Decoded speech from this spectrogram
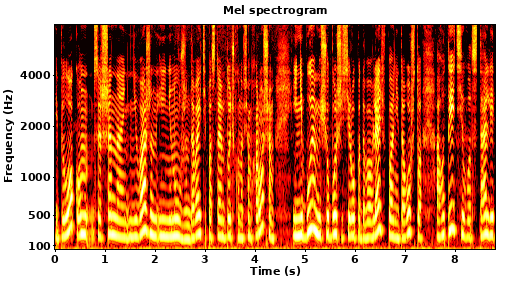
эпилог, он совершенно не важен и не нужен. Давайте поставим точку на всем хорошем и не будем еще больше сиропа добавлять в плане того, что а вот эти вот стали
